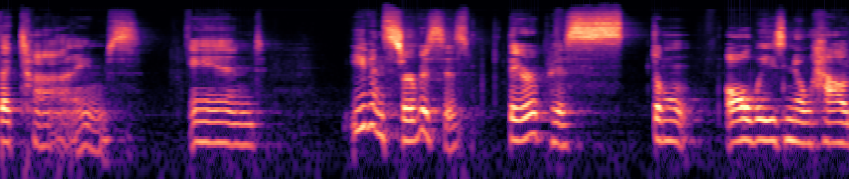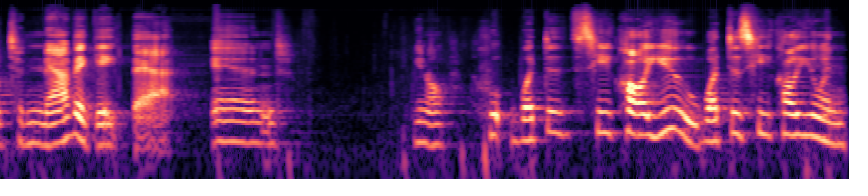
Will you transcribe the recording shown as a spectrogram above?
the times. And even services, therapists don't always know how to navigate that. And, you know, who, what does he call you? What does he call you? And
